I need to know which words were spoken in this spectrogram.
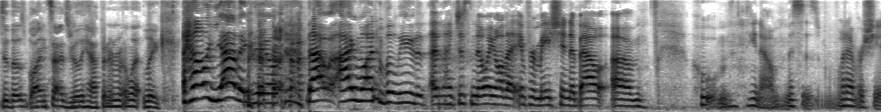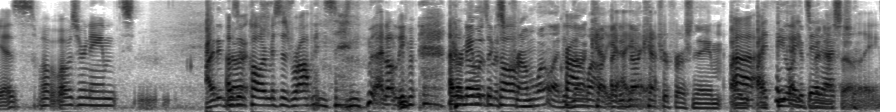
do those blind sides really happen in real life? Like, Hell yeah, they do. that I want to believe that, and I just knowing all that information about um, who you know, Mrs. Whatever she is. What, what was her name? I did I was going to call her Mrs. Robinson. I don't even. I Her don't name was Miss. Cromwell. I did Cromwell, not. Ca- yeah, I did yeah, not yeah. catch her first name. I, Uh, I, I, feel like it's Vanessa. actually.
